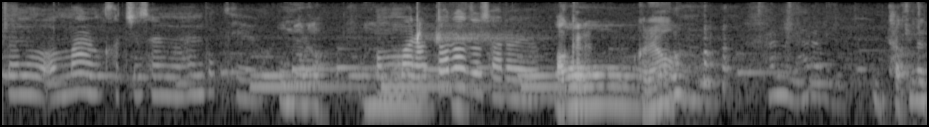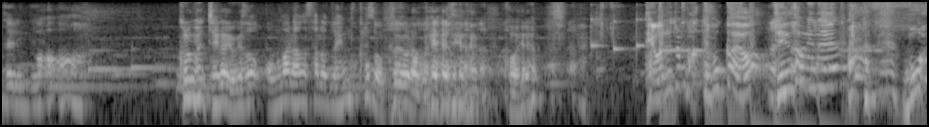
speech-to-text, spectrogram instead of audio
저는 엄마랑 같이 살면 행복해요. 엄마랑. 엄마랑 떨어져 살아요. 아 그래? 오. 그래요? 다큐멘터리인데. 어, 어, 어. 그러면 제가 여기서 엄마랑 살아도 행복할 수 없어요라고 해야 되는 거예요? 대화를 좀 바꿔볼까요? 진솔이는 뭘?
